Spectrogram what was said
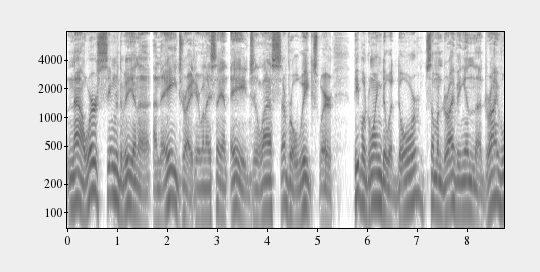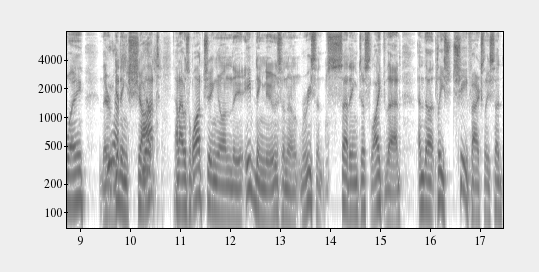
now, we're seeming to be in a, an age right here. When I say an age, the last several weeks where people going to a door, someone driving in the driveway, they're yes, getting shot. Yes. And I was watching on the evening news in a recent setting just like that. And the police chief actually said,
